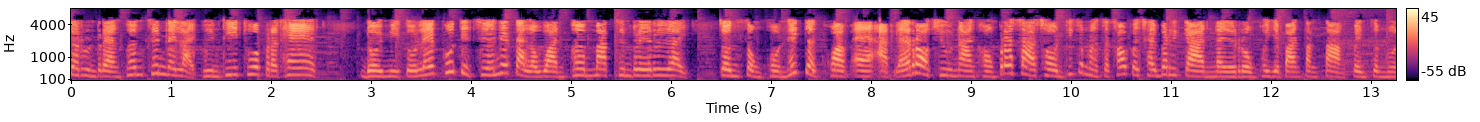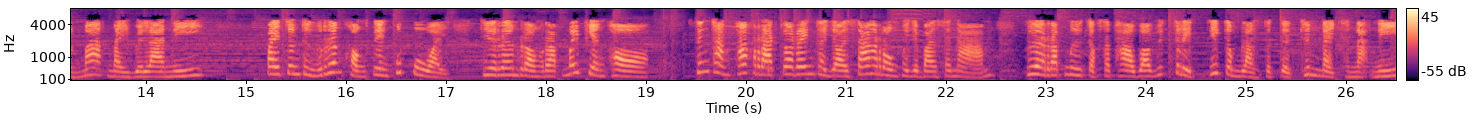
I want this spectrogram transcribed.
จะรุนแรงเพิ่มขึ้นในหลายพื้นที่ทั่วประเทศ โดยมีตัวเลขผู้ติดเชื้อในแต่ละวันเพิ่มมากขึ้นเรื่อยๆ จนส่งผลให้เกิดความแออัดและรอคิวนานของประชาชนที่กำลังจะเข้าไปใช้บริการในโรงพยาบาลต่างๆ เป็นจำนวนมากในเวลานี้ ไปจนถึงเรื่องของเตียงผู้ป่วยที่เริ่มรองรับไม่เพียงพอ ซึ่งทางภาครัฐก็เร่งทยอยสร้างโรงพยาบาลสนาม เพื่อรับมือกับสภาวะวิกฤตที่กำลังจะเกิดขึ้นในขณะนี้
